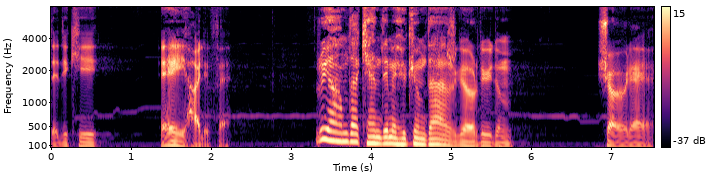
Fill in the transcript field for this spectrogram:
Dedi ki, ''Ey halife, Rüyamda kendimi hükümdar gördüydüm. Şöyle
